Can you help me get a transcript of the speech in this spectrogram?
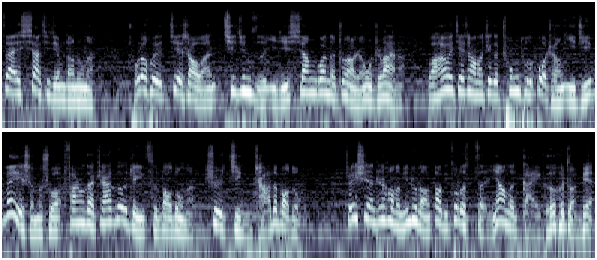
在下期节目当中呢，除了会介绍完七君子以及相关的重要人物之外呢，我还会介绍呢这个冲突的过程，以及为什么说发生在芝加哥的这一次暴动呢是警察的暴动。这一事件之后呢，民主党到底做了怎样的改革和转变，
